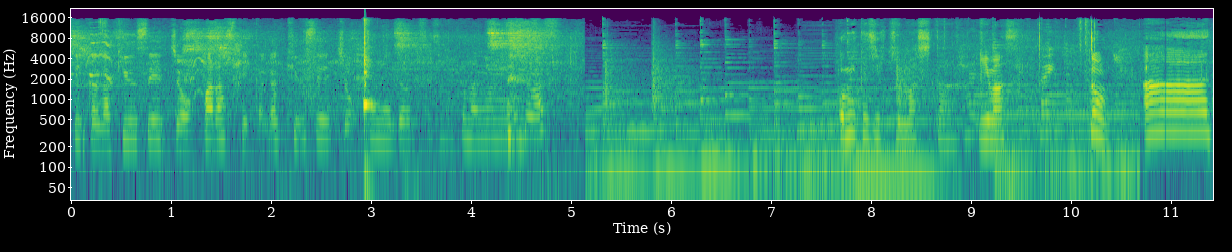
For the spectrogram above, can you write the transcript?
スティカが急成長パラスティカが急成長。おめでとうございますお願いします。おみくじ引きました、言い。ます。はい。ドン。あー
